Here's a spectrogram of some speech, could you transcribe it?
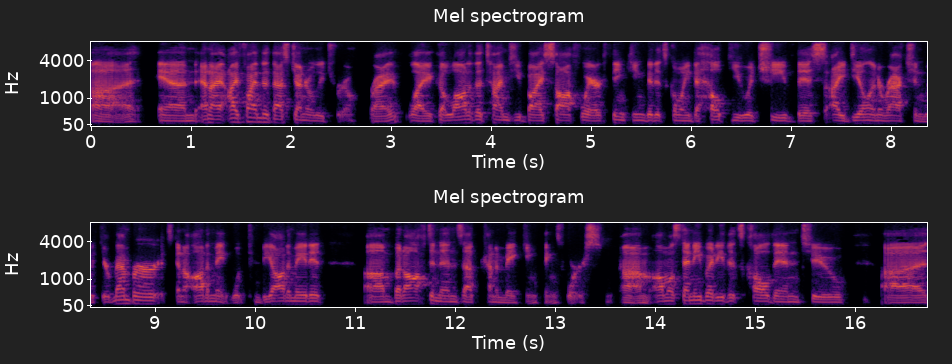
uh, and and I, I, find that that's generally true right? Like a lot of the times you buy software thinking that it's going to help you achieve this ideal interaction with your member. It's going to automate what can be automated um, but often ends up kind of making things worse. Um, almost anybody that's called into uh,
